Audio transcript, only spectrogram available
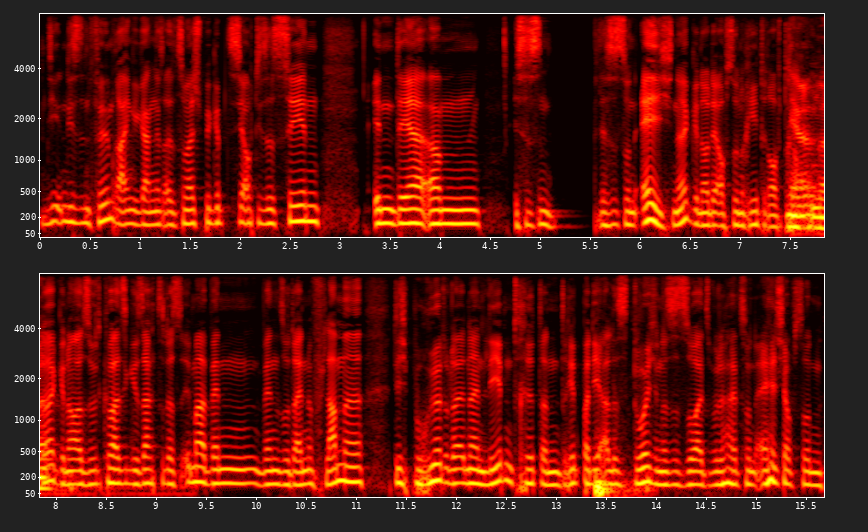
die in diesen Film reingegangen ist. Also zum Beispiel gibt es ja auch diese Szenen, in der ähm, ist es ein das ist so ein Elch, ne? Genau, der auf so ein Reh drauf traut, ja, oder? Genau, also wird quasi gesagt, so dass immer, wenn, wenn so deine Flamme dich berührt oder in dein Leben tritt, dann dreht bei dir alles durch und es ist so, als würde halt so ein Elch auf so ein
